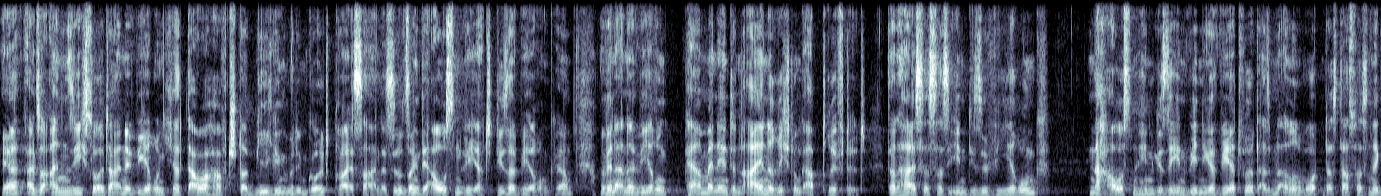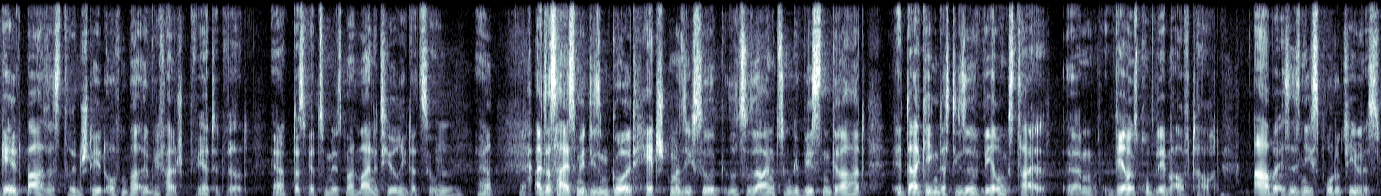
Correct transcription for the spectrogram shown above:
Ja, also an sich sollte eine Währung ja dauerhaft stabil gegenüber dem Goldpreis sein. Das ist sozusagen der Außenwert dieser Währung. Ja? Und wenn eine Währung permanent in eine Richtung abdriftet, dann heißt das, dass eben diese Währung nach außen hin gesehen weniger wert wird. Also mit anderen Worten, dass das, was in der Geldbasis drin steht, offenbar irgendwie falsch bewertet wird. Ja, das wäre zumindest mal meine Theorie dazu. Ja? Also das heißt, mit diesem Gold hedgt man sich so, sozusagen zum gewissen Grad äh, dagegen, dass dieser Währungsteil, ähm, Währungsproblem auftaucht. Aber es ist nichts Produktives.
